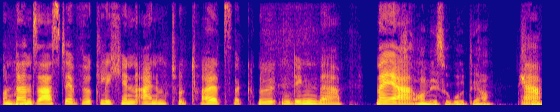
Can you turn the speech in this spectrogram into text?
Und Mhm. dann saß der wirklich in einem total zerknüllten Ding da. Ist Naja, auch nicht so gut, ja. Ja.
